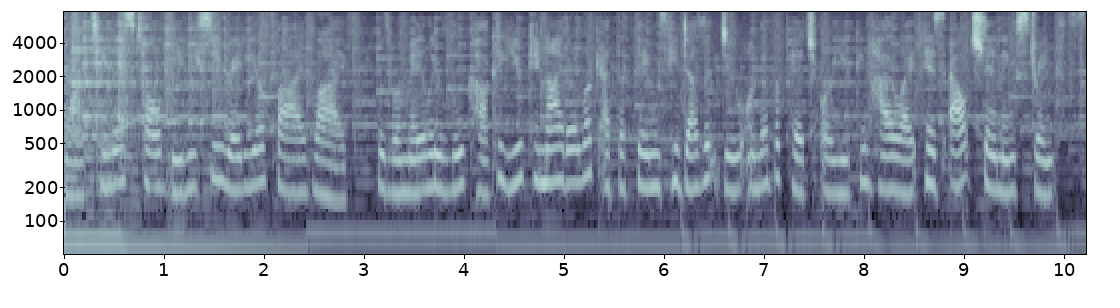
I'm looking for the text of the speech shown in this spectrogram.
Martinez told BBC Radio 5 Live, with Romelu Lukaku you can either look at the things he doesn't do on the pitch or you can highlight his outstanding strengths.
